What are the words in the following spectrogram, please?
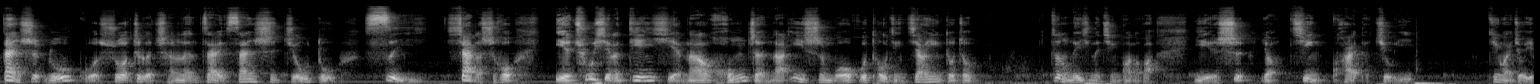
但是如果说这个成人在三十九度四以下的时候，也出现了癫痫啊、红疹啊、意识模糊、头颈僵硬这种这种类型的情况的话，也是要尽快的就医，尽快就医，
